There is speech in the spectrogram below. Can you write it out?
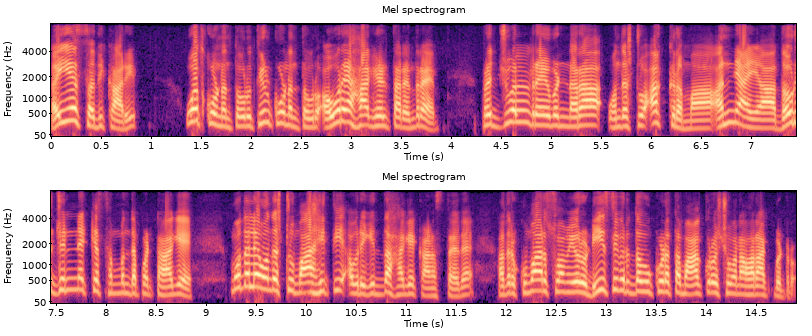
ಐ ಎಸ್ ಅಧಿಕಾರಿ, ಓದ್ಕೊಂಡಂಥವ್ರು, ತಿಳ್ಕೊಂಡಂಥವ್ರು, ಅವರೇ ಹಾಗೆ ಹೇಳ್ತಾರೆ ಅಂದ್ರೆ, ಪ್ರಜ್ವಲ್ ರೇವಣ್ಣರ ಒಂದಷ್ಟು ಅಕ್ರಮ, ಅನ್ಯಾಯ, ದೌರ್ಜನ್ಯಕ್ಕೆ ಸಂಬಂಧಪಟ್ಟ ಹಾಗೆ ಮೊದಲೇ ಒಂದಷ್ಟು ಮಾಹಿತಿ ಅವರಿಗಿದ್ದ ಹಾಗೆ ಕಾಣಿಸ್ತಾ ಇದೆ. ಆದ್ರೆ ಕುಮಾರಸ್ವಾಮಿ ಅವರು ಡಿ ಸಿ ವಿರುದ್ಧವೂ ಕೂಡ ತಮ್ಮ ಆಕ್ರೋಶವನ್ನು ಹೊರಹಾಕ್ಬಿಟ್ರು.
